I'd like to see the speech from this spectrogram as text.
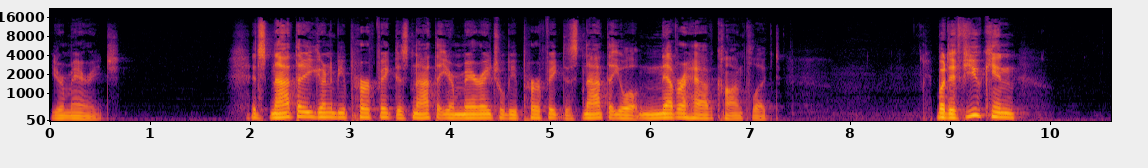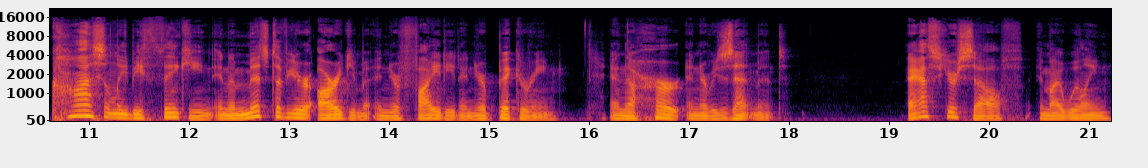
your marriage. It's not that you're going to be perfect. It's not that your marriage will be perfect. It's not that you'll never have conflict. But if you can constantly be thinking in the midst of your argument and your fighting and your bickering and the hurt and the resentment, ask yourself Am I willing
